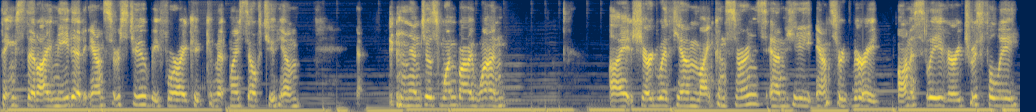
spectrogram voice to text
things that I needed answers to before I could commit myself to him. and just one by one, I shared with him my concerns, and he answered very honestly, very truthfully,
